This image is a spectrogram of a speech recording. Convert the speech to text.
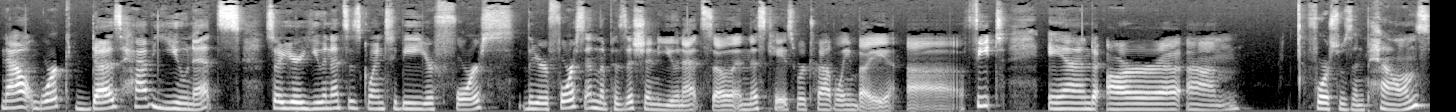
Now, work does have units. So your units is going to be your force, your force in the position unit. So in this case, we're traveling by uh, feet, and our um, force was in pounds.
